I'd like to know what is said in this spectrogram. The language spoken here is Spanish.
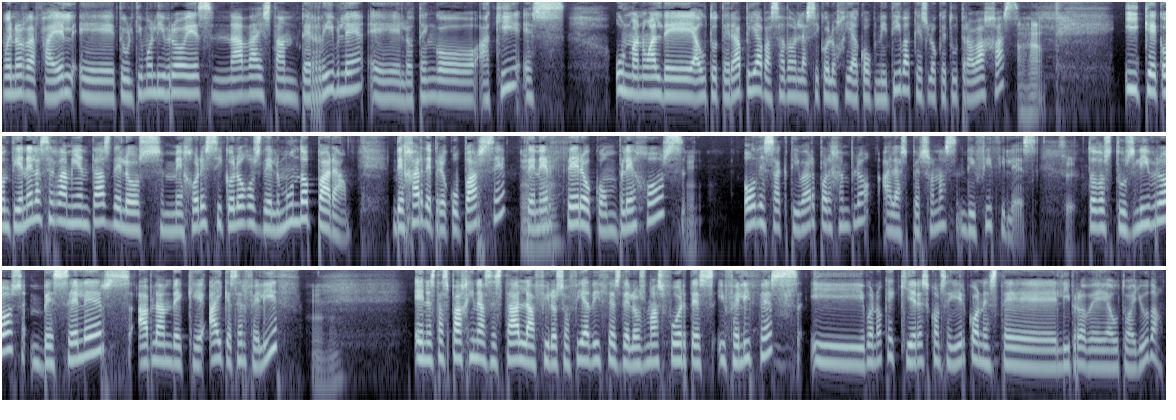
Bueno, Rafael, eh, tu último libro es Nada es tan terrible. eh, lo tengo aquí. Es un manual de autoterapia basado en la psicología cognitiva, que es lo que tú trabajas, Ajá. Y que contiene las herramientas de los mejores psicólogos del mundo para dejar de preocuparse, tener cero complejos Mm. o desactivar, por ejemplo, a las personas difíciles. Sí. Todos tus libros, bestsellers, hablan de que hay que ser feliz. En estas páginas está la filosofía, dices, de los más fuertes y felices. Y bueno, ¿qué quieres conseguir con este libro de autoayuda?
